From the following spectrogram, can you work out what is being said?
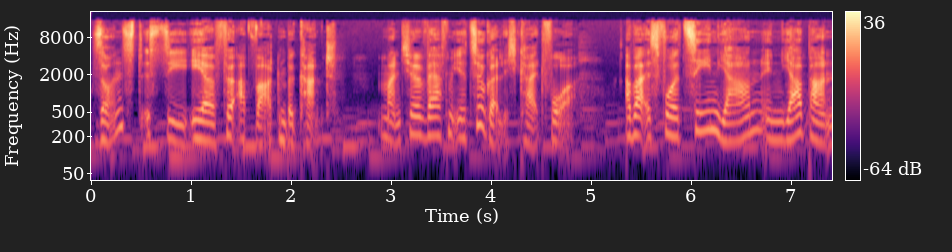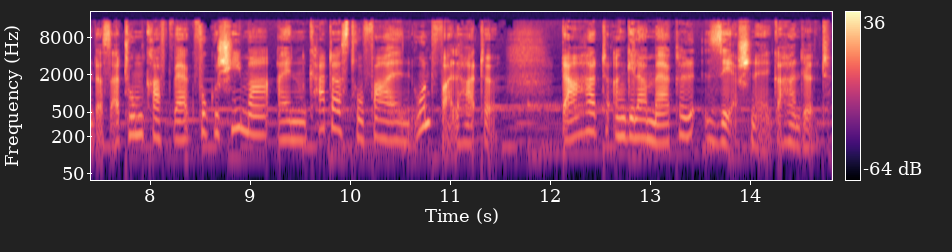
Sonst ist sie eher für Abwarten bekannt. Manche werfen ihr Zögerlichkeit vor. Aber als vor zehn Jahren in Japan das Atomkraftwerk Fukushima einen katastrophalen Unfall hatte, da hat Angela Merkel sehr schnell gehandelt.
